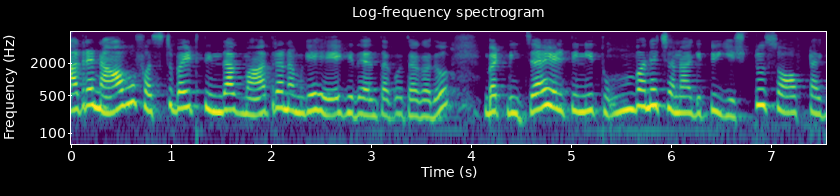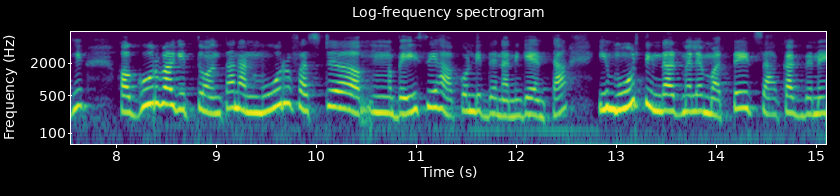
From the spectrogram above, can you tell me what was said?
ಆದರೆ ನಾವು ಫಸ್ಟ್ ಬೈಟ್ ತಿಂದಾಗ ಮಾತ್ರ ನಮಗೆ ಹೇಗಿದೆ ಅಂತ ಗೊತ್ತಾಗೋದು. ಬಟ್ ನಿಜ ಹೇಳ್ತೀನಿ ತುಂಬಾ ಚೆನ್ನಾಗಿತ್ತು. ಎಷ್ಟು ಸಾಫ್ಟಾಗಿ ಹಗುರವಾಗಿತ್ತು ಅಂತ ನಾನು ಮೂರು ಫಸ್ಟ್ ಬೇಯಿಸಿ ಹಾಕ್ಕೊಂಡಿದ್ದೆ ನನಗೆ ಅಂತ. ಈ ಮೂರು ತಿಂದಾದ್ಮೇಲೆ ಮತ್ತೆ ಇದು ಸಾಕಾಗ್ದೇ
